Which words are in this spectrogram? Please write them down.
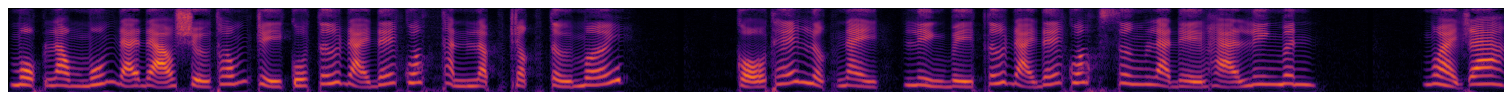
Một lòng muốn đã đảo sự thống trị của tứ đại đế quốc thành lập trật tự mới. Cổ thế lực này liền bị tứ đại đế quốc xưng là địa hạ liên minh. Ngoài ra,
